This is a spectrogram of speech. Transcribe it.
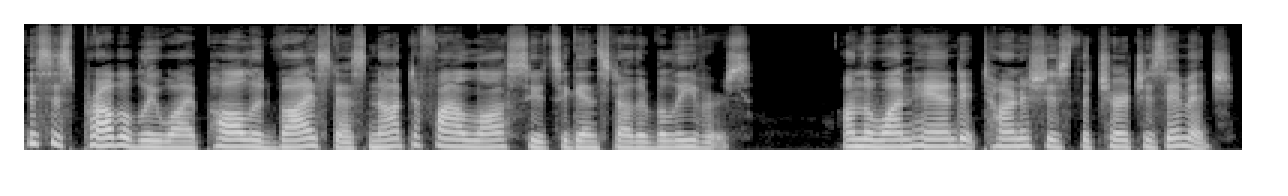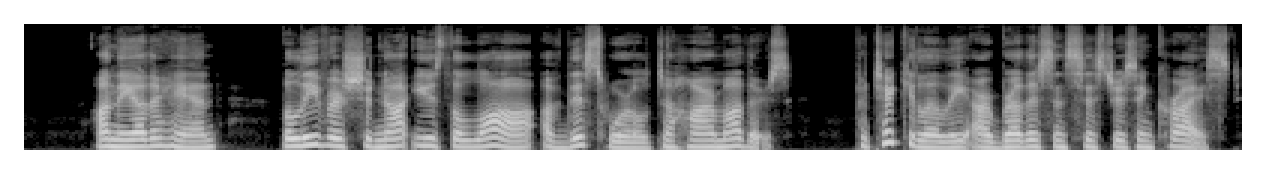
This is probably why Paul advised us not to file lawsuits against other believers. On the one hand, it tarnishes the church's image. On the other hand, believers should not use the law of this world to harm others, particularly our brothers and sisters in Christ.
